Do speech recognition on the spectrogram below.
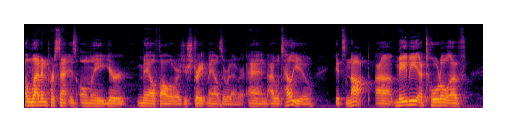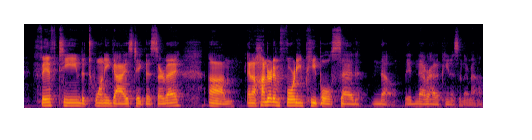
11% is only your male followers, your straight males or whatever. And I will tell you, it's not. Uh, maybe a total of 15 to 20 guys take this survey, um, and 140 people said no. They had never had a penis in their mouth.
